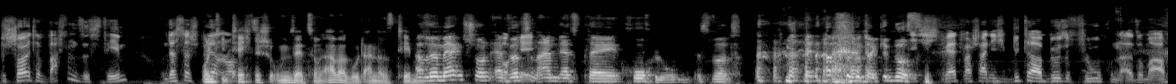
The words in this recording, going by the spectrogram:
bescheuerte Waffensystem und das das Spiel Und die technische Umsetzung, aber gut, anderes Thema. Also wir merken schon, er okay. wird in einem Let's Play hochloben. Es wird ein absoluter Genuss. Ich werde wahrscheinlich bitter böse fluchen, also mal ab.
